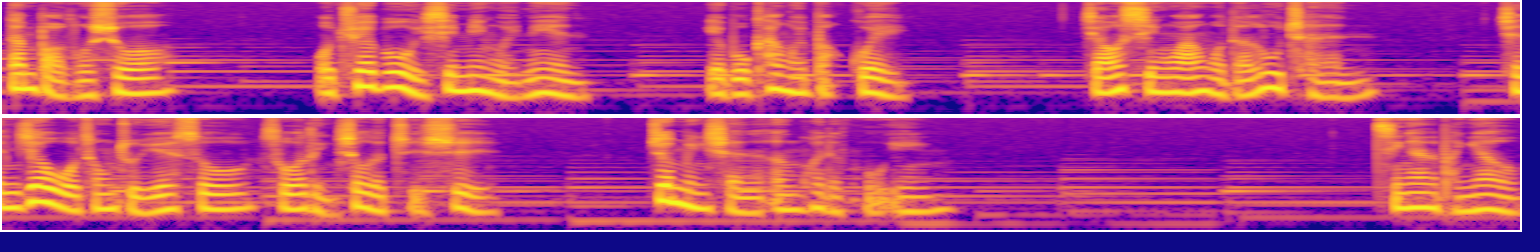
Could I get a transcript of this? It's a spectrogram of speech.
但保罗说：“我却不以性命为念，也不看为宝贵，只要行完我的路程，成就我从主耶稣所领受的指示，证明神恩惠的福音。”亲爱的朋友，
